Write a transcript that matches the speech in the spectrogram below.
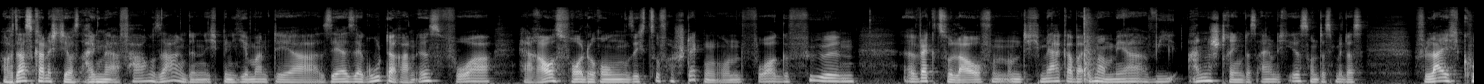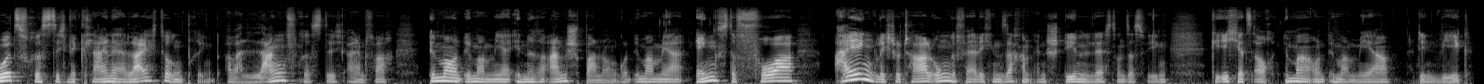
Auch das kann ich dir aus eigener Erfahrung sagen, denn ich bin jemand, der sehr, sehr gut daran ist, vor Herausforderungen sich zu verstecken und vor Gefühlen wegzulaufen. Und ich merke aber immer mehr, wie anstrengend das eigentlich ist und dass mir das vielleicht kurzfristig eine kleine Erleichterung bringt, aber langfristig einfach immer und immer mehr innere Anspannung und immer mehr Ängste vor eigentlich total ungefährlichen Sachen entstehen lässt. Und deswegen gehe ich jetzt auch immer und immer mehr den Weg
